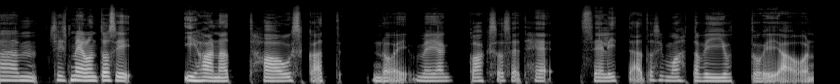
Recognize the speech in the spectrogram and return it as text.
Ähm, siis meillä on tosi ihanat, hauskat, noi meidän kaksoset, he selittää tosi mahtavia juttuja ja on,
